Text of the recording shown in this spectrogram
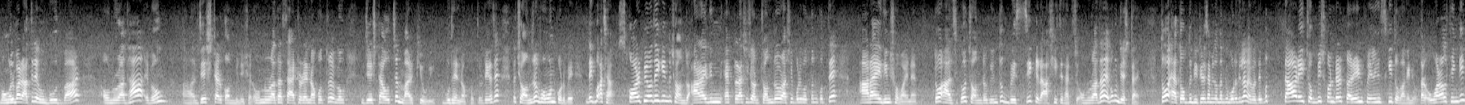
মঙ্গলবার রাত্রে এবং বুধবার অনুরাধা এবং জ্যেষ্ঠার কম্বিনেশন অনুরাধা স্যাটারের নক্ষত্র এবং জ্যেষ্ঠা হচ্ছে মার্কিউরি, বুধের নক্ষত্র, ঠিক আছে? তো চন্দ্র ভ্রমণ করবে। দেখব আচ্ছা স্করপিওতেই কিন্তু চন্দ্র, আড়াই দিন একটা রাশি চন- চন্দ্র রাশি পরিবর্তন করতে আড়াই দিন সময় নেয়। তো আজকেও চন্দ্র কিন্তু বৃশ্চিক রাশিতে থাকছে, অনুরাধা এবং জ্যেষ্ঠায়। তো এত অব্দি ডিটেলস আমি তোমাদেরকে বলে দিলাম, এবার দেখব তার এই চব্বিশ ঘণ্টার কারেন্ট ফিলিংস কী তোমাকে নিয়ে, তার ওভারঅল থিঙ্কিং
